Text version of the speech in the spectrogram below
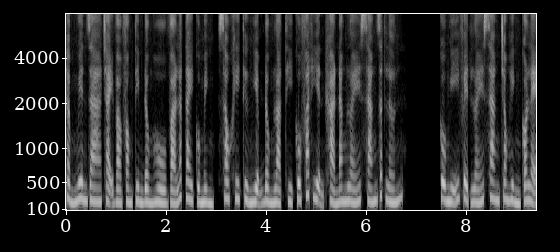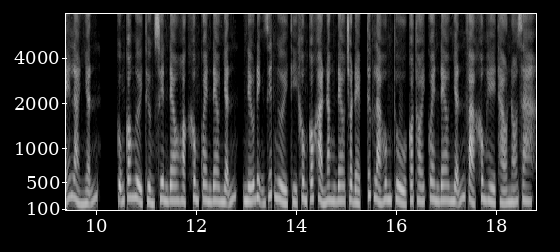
thẩm nguyên gia chạy vào phòng tìm đồng hồ và lắc tay của mình, sau khi thử nghiệm đồng loạt thì cô phát hiện khả năng lóe sáng rất lớn. Cô nghĩ vệt lóe sang trong hình có lẽ là nhẫn. Cũng có người thường xuyên đeo hoặc không quen đeo nhẫn, nếu định giết người thì không có khả năng đeo cho đẹp, tức là hung thủ có thói quen đeo nhẫn và không hề tháo nó ra.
